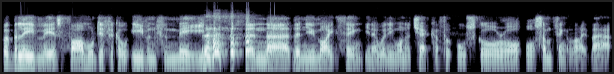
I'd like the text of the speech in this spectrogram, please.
but believe me, it's far more difficult even for me than uh, than you might think. You know, when you want to check a football score or or something like that.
